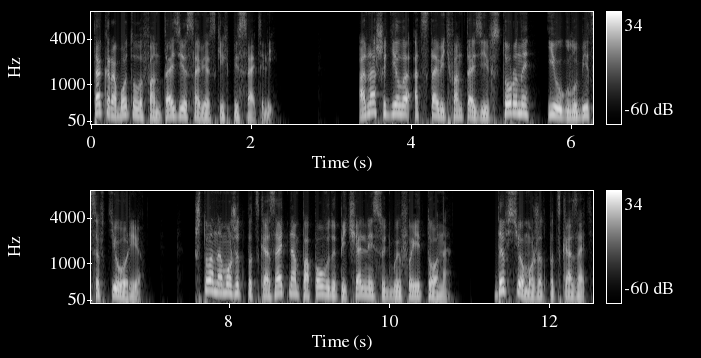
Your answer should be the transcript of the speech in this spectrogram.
Так работала фантазия советских писателей. А наше дело отставить фантазии в стороны и углубиться в теорию. Что она может подсказать нам по поводу печальной судьбы Фаэтона? Да все может подсказать.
